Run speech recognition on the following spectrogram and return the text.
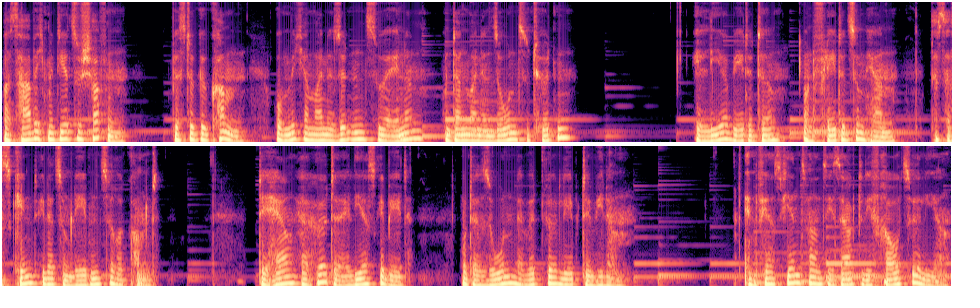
was habe ich mit dir zu schaffen? Bist du gekommen, um mich an meine Sünden zu erinnern und dann meinen Sohn zu töten? Elia betete und flehte zum Herrn, dass das Kind wieder zum Leben zurückkommt. Der Herr erhörte Elias Gebet, und der Sohn der Witwe lebte wieder. In Vers 24 sagte die Frau zu Elia,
